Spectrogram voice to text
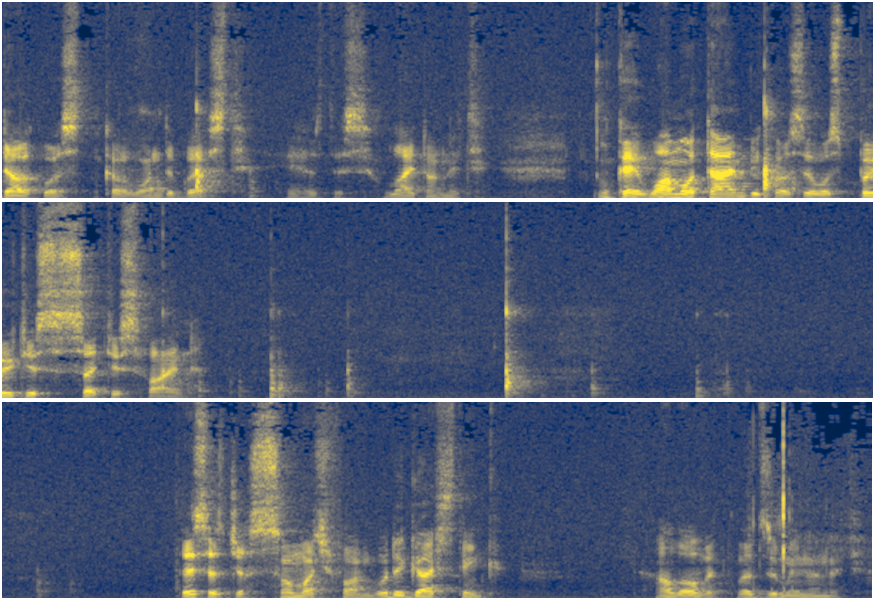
dark was color one the best. It has this light on it. Okay, one more time because it was pretty satisfying. This is just so much fun. What do you guys think? I love it. Let's zoom in on it.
